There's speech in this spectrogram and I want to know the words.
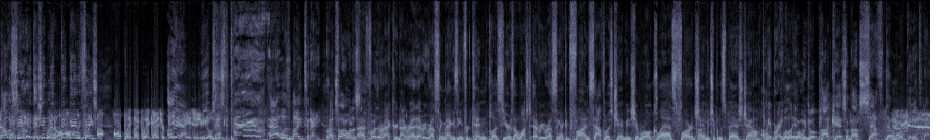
that was see they should have been big baby face. all, all play-by-play guys are Oh baby yeah, faces. You he know that. just that was Mike today. That's all I want to say. Uh, for the record, I read every wrestling magazine for 10 plus years. I watched every wrestling I could find Southwest Championship, World Class, Florida Championship on the Spanish Channel. Give me a break, Well, look, when we do a podcast about Seth, then we'll get into that.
